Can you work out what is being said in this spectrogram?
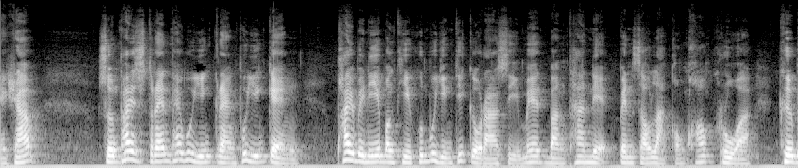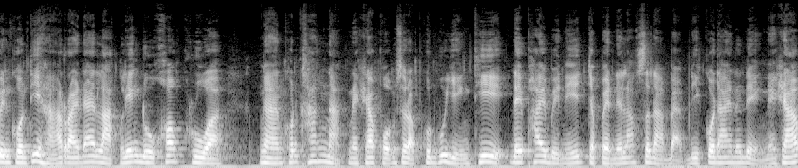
นะครับ ส่วนไพ่สเตรนท์ไพ่ผู้หญิงแกร่งผู้หญิงเก่งไพ่ใบนี้บางทีคุณผู้หญิงที่เกิดราศีเมษบางท่านเนี่ยเป็นเสาหลักของครอบครัว คือเป็นคนที่หารายได้หลักเลี้ยงดูครอบครัว งานค่อนข้างหนักนะครับ ผมสำหรับคุณผู้หญิงที่ได้ไพ่ใบนี้จะเป็นในลักษณะแบบนี้ก็ได้นั่นเองนะครับ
